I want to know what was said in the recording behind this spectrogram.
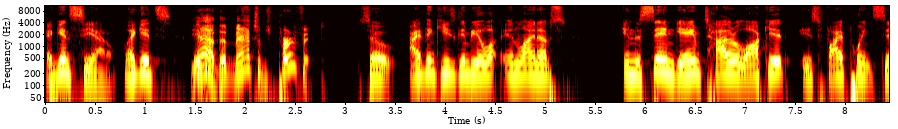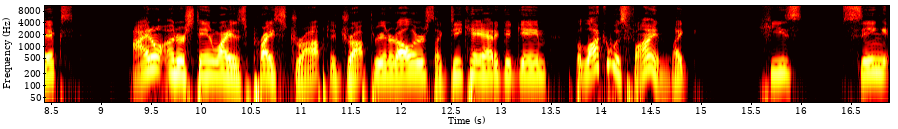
Against Seattle. Like it's Yeah, it, the matchup's perfect. So I think he's going to be in lineups in the same game. Tyler Lockett is 5.6. I don't understand why his price dropped. It dropped $300. Like DK had a good game, but Lockett was fine. Like he's seeing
